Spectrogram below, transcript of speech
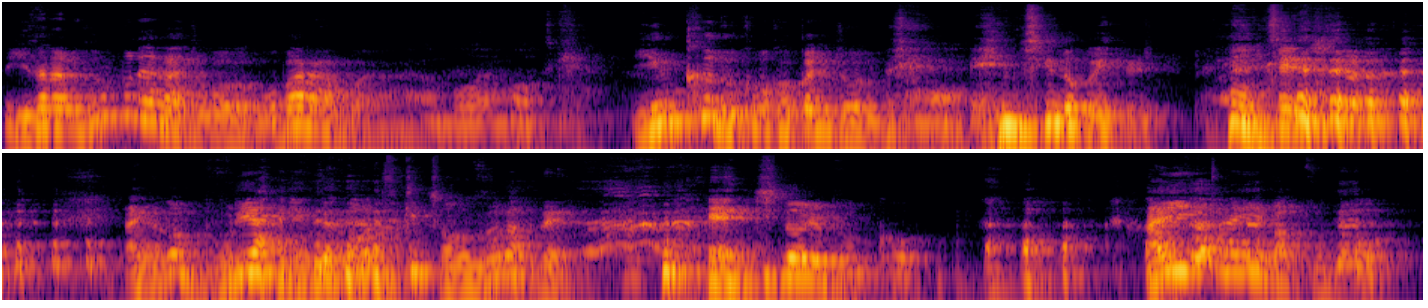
근데 이 사람이 흥분해가지고 오바를 한 거야. 어, 뭐야 뭐 어떻게? 잉크 넣고 막 그것까지 좋은데 네. 엔진 오일. 엔진 오일. 아니 그건 물이 아닌데 어떻게 정수가 돼? 엔진 오일 붓고 하이타이 막 붓고.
